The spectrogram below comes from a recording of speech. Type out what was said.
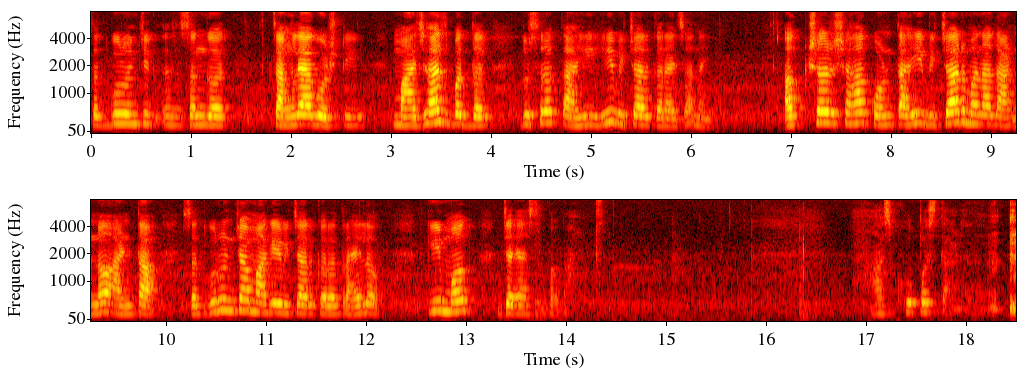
सद्गुरूंची संगत चांगल्या गोष्टी माझ्याचबद्दल दुसरं काहीही विचार करायचा नाही. अक्षरशः कोणताही विचार मनात आण न आणता सद्गुरूंच्या मागे विचार करत राहिलं की मग जयास बघा. आज खूपच ताण.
